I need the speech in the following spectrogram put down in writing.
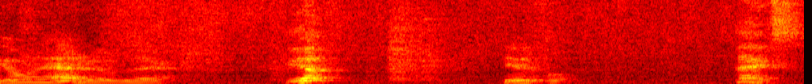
going at it over there. Yep. Beautiful. Thanks.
